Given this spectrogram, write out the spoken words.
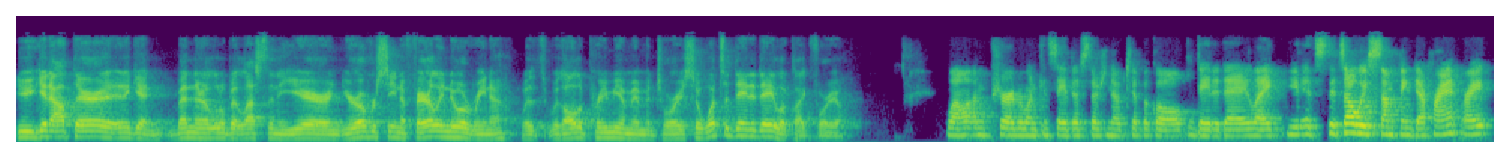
you get out there and again, been there a little bit less than a year and you're overseeing a fairly new arena with with all the premium inventory. So what's a day-to-day look like for you? Well, I'm sure everyone can say this. There's no typical day to day. Like it's it's always something different, right?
